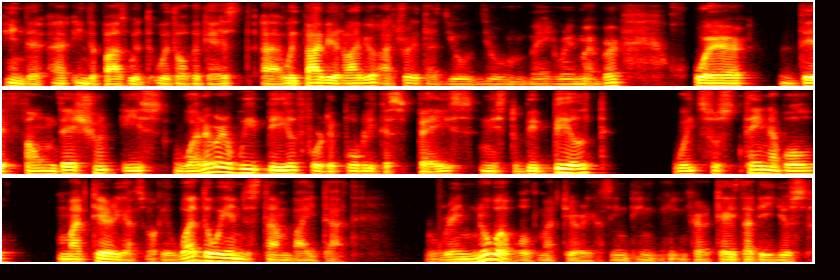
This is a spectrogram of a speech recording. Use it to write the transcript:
in the uh, in the past with with other guests, uh, with Pavi Rabio, actually, that you you may remember, where the foundation is whatever we build for the public space needs to be built with sustainable materials. Okay, what do we understand by that? Renewable materials. In in, in her case, that he use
